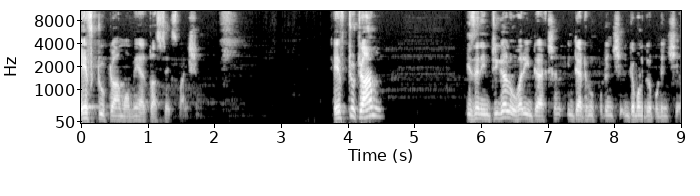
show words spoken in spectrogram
F2 term of Mayer cluster expansion. F2 term is an integral over interaction interatomic potential intermolecular potential.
